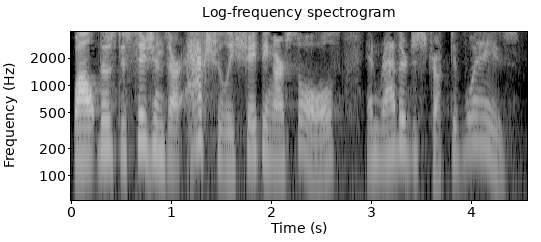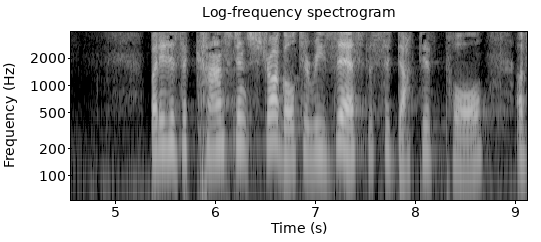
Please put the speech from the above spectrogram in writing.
while those decisions are actually shaping our souls in rather destructive ways. But it is a constant struggle to resist the seductive pull of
